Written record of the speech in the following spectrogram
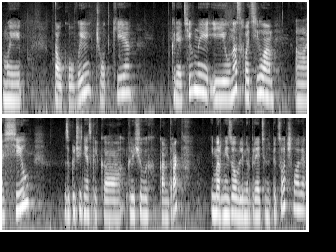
Мы толковые, четкие, креативные, и у нас хватило э, сил заключить несколько ключевых контрактов. И мы организовывали мероприятие на 500 человек.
